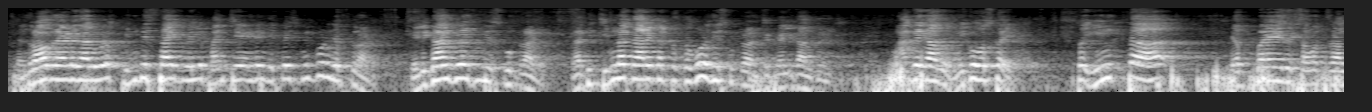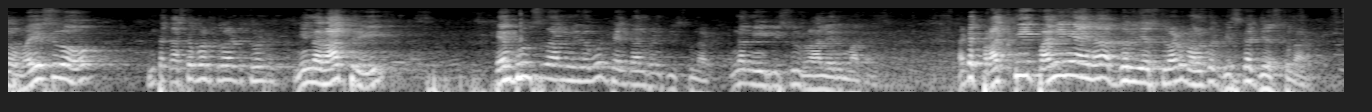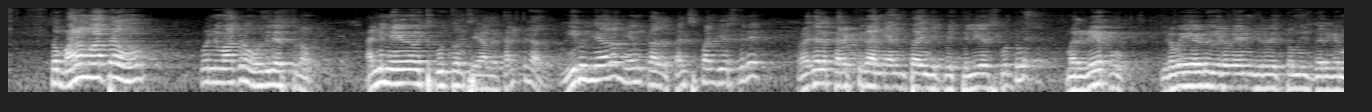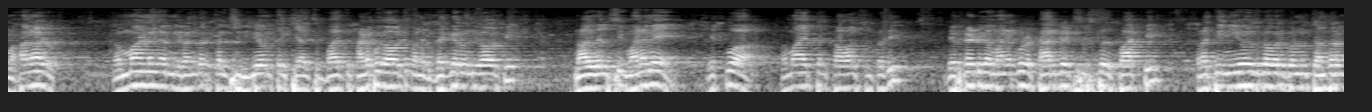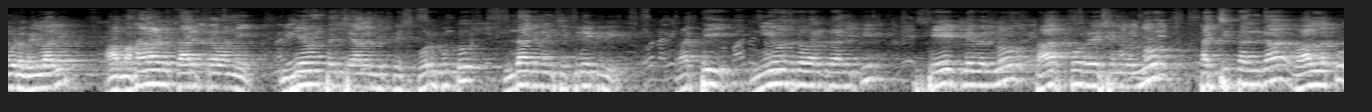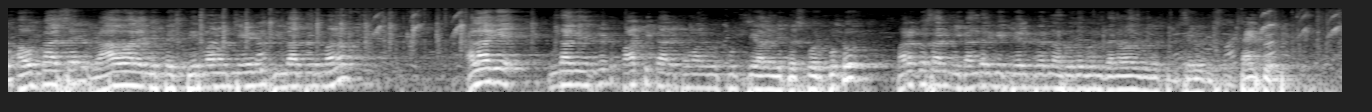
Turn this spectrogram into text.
చంద్రబాబు నాయుడు గారు కూడా కింది స్థాయికి వెళ్ళి పని చేయండి అని చెప్పేసి మీకు కూడా చెప్తున్నాడు. టెలికాన్ఫరెన్స్ తీసుకుంటున్నాడు. ప్రతి చిన్న కార్యకర్తతో కూడా తీసుకుంటున్నాడు టెలికాన్ఫరెన్స్. నాకే కాదు మీకు వస్తాయి. సో ఇంత డెబ్బై ఐదు సంవత్సరాల వయసులో ఇంత కష్టపడుతున్నాడు చూడండి. నిన్న రాత్రి టెంపుల్స్ దాని మీద కూడా టెలికాన్ఫరెన్స్ తీసుకున్నాడు. ఇంకా మీ ఇష్యూలు రాలేదు మాకు అంటే ప్రతి పనిని ఆయన అబ్జర్వ్ చేస్తున్నాడు మనతో డిస్కస్ చేస్తున్నాడు. సో మనం మాత్రం కొన్ని మాత్రం వదిలేస్తున్నాం. అన్ని మేమే వచ్చి కూర్చొని చేయాలి. కరెక్ట్ కాదు. మీరు చేయాలో మేము కాదు. కలిసి పని చేస్తేనే ప్రజలు కరెక్ట్గా అన్ని అంతా అని చెప్పి తెలియజేసుకుంటూ మరి రేపు ఇరవై ఏడు ఇరవై ఎనిమిది ఇరవై తొమ్మిది జరిగే మహానాడు బ్రహ్మాండంగా మీరందరూ కలిసి విజయవంతం చేయాల్సిన బాధ్యత కడప కాబట్టి మనకు దగ్గర ఉంది కాబట్టి నాకు తెలిసి మనమే ఎక్కువ సమాయత్తం కావాల్సి ఉంటుంది. డెఫినెట్గా మనకు కూడా టార్గెట్స్ ఇస్తుంది పార్టీ. ప్రతి నియోజకవర్గం నుంచి అందరం కూడా వెళ్ళాలి. ఆ మహానాడు కార్యక్రమాన్ని విజయవంతం చేయాలని చెప్పేసి కోరుకుంటూ ఇందాక నేను చెప్పినటివి ప్రతి నియోజకవర్గానికి స్టేట్ లెవెల్లో కార్పొరేషన్లలో ఖచ్చితంగా వాళ్ళకు అవకాశాలు రావాలని చెప్పేసి తీర్మానం చేయండి జిల్లా తీర్మానం. అలాగే ఇందాక చెప్పినట్టు పార్టీ కార్యక్రమాలు పూర్తి చేయాలని చెప్పేసి కోరుకుంటూ మరొకసారి మీకు అందరికీ పేరు పేరున హృదయపూర్వక ధన్యవాదాలు సెలవు థ్యాంక్ యూ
